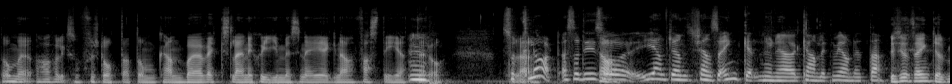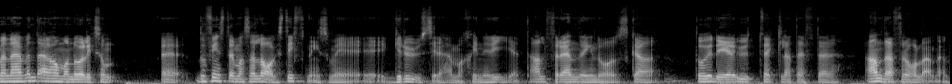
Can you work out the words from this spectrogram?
De är, har liksom förstått att de kan börja växla energi med sina egna fastigheter. Mm. Och sådär. Såklart, alltså det är så, egentligen känns så enkelt nu när jag kan lite mer om detta. Det känns enkelt men även där har man då liksom eh, Då finns det en massa lagstiftning som är grus i det här maskineriet. All förändring då ska då är det utvecklat efter andra förhållanden.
